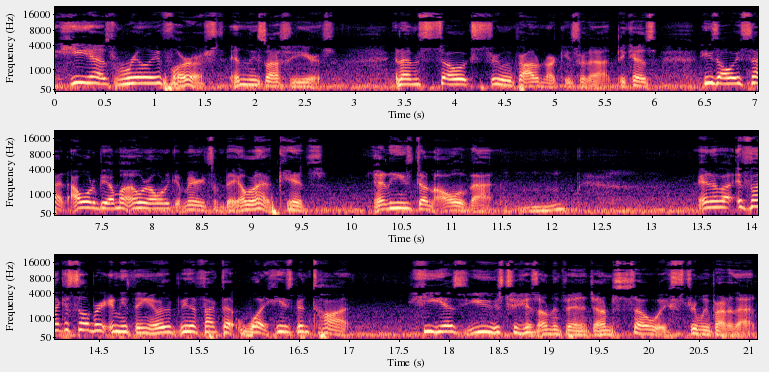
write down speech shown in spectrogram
he has really flourished in these last few years. And I'm so extremely proud of Narquise for that because he's always said, I want to be on my own, I want to get married someday, I want to have kids. And he's done all of that. And if I, if I could celebrate anything, it would be the fact that what he's been taught, he has used to his own advantage. And I'm so extremely proud of that.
